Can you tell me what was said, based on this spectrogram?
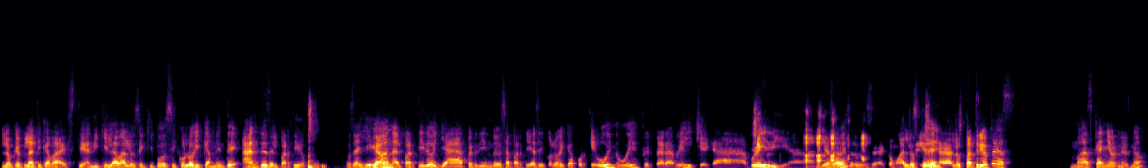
lo que platicaba, este, aniquilaba a los equipos psicológicamente antes del partido. O sea, llegaban al partido ya perdiendo esa partida psicológica porque, uy, me voy a enfrentar a Belichick, a Brady, a- ya sabes, o sea, como a los, que, a los Patriotas más cañones, ¿no?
